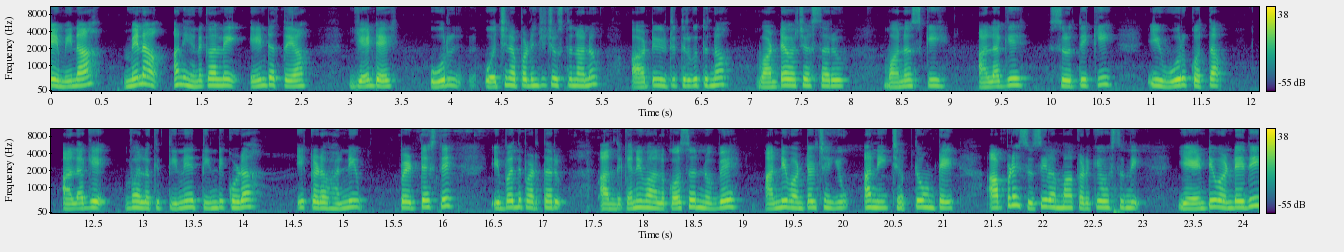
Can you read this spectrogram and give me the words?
ఏ మీనా మీనా అని వెనకాలనే ఏంటత్తయ్య? ఏంటే? ఊరు వచ్చినప్పటి నుంచి చూస్తున్నాను. అటు ఇటు తిరుగుతున్నావు. వంట ఎవరు చేస్తారు? మనోజ్కి అలాగే శృతికి ఈ ఊరు కొత్త. అలాగే వాళ్ళకి తినే తిండి కూడా ఇక్కడ అన్నీ పెట్టేస్తే ఇబ్బంది పడతారు. అందుకని వాళ్ళ కోసం నువ్వే అన్ని వంటలు చెయ్యు అని చెప్తూ ఉంటే అప్పుడే సుశీలమ్మ అక్కడికి వస్తుంది. ఏంటి వండేది?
